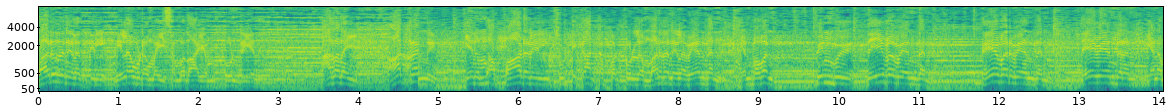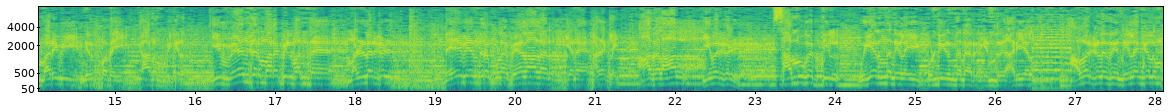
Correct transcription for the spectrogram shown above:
மருத நிலத்தில் நிலவுடைமை சமுதாயம் தோன்றியது. அதனை ஆற்றன் எனும் அப்பாடலில் சுட்டிக்காட்டப்பட்டுள்ள மருத நில வேந்தன் என்பவன் பின்பு தெய்வவேந்தன் தேவர் வேந்தன் தேவேந்திரன் என மருவி நிற்பதை காண முடிகிறது. இவ்வேந்தர் மரபில் வந்த மல்லர்கள் ஆதலால் இவர்கள் சமூகத்தில் உயர்ந்த நிலையை கொண்டிருந்தனர் என்று அறியல். அவர்களது நிலங்களும்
